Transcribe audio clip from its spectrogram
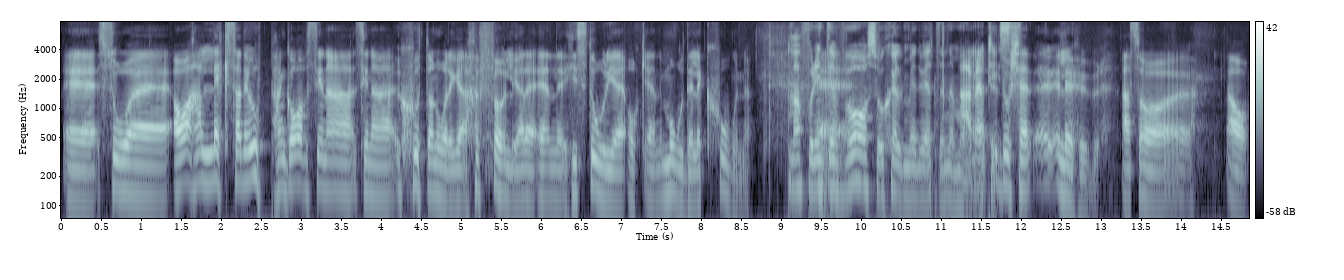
Eh, så eh, ja, han läxade upp. Han gav sina, sina 17-åriga följare en historie och en modelektion. Man får inte Eh. vara så självmedveten när man Ja, är men artist. då, eller hur? Alltså, ja.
